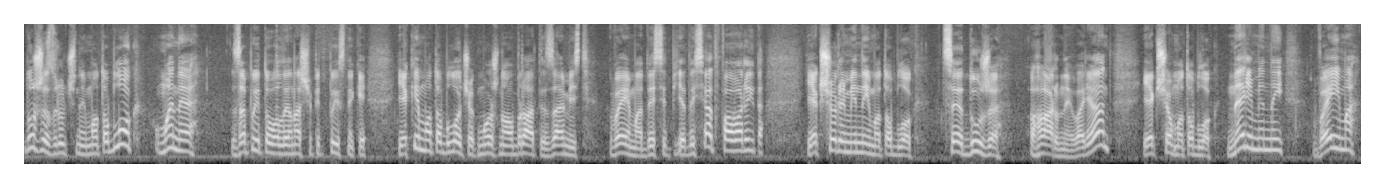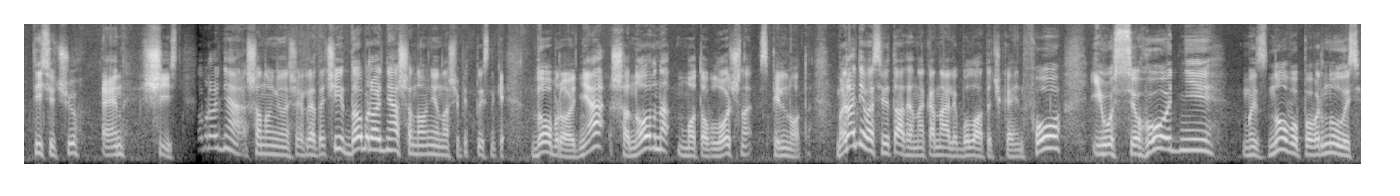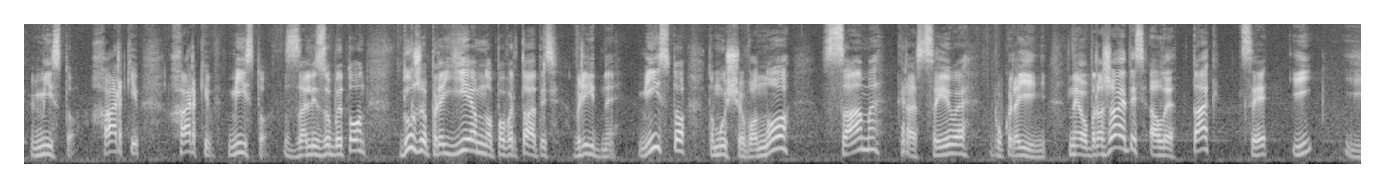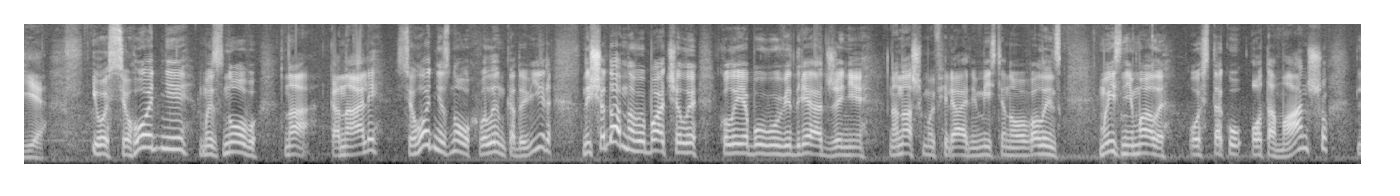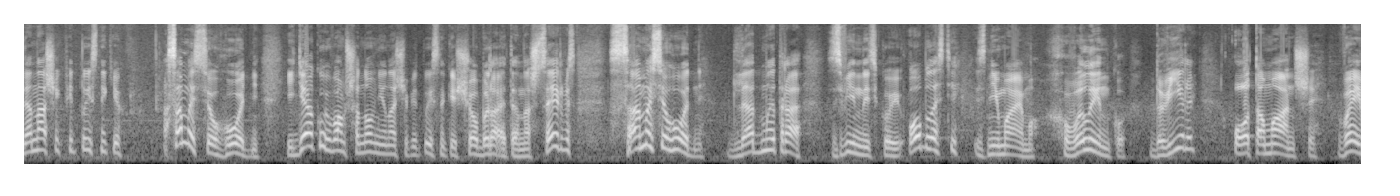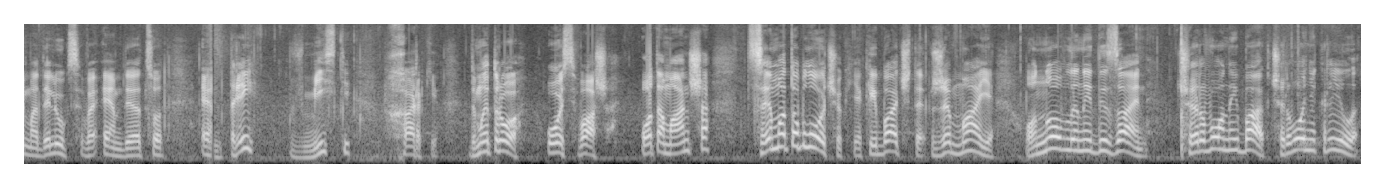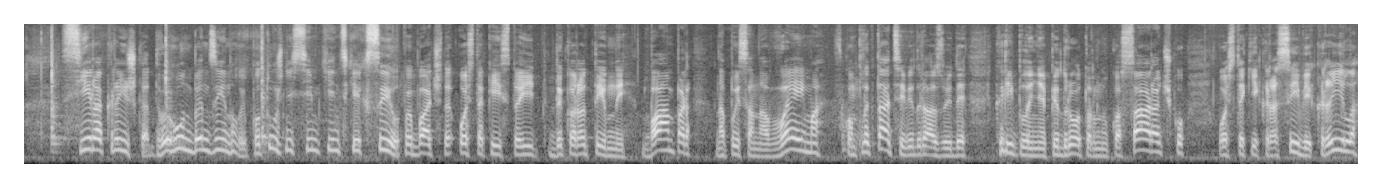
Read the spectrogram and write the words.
Дуже зручний мотоблок. У мене запитували наші підписники, який мотоблочок можна обрати замість Вейма 1050 фаворита. Якщо ремінний мотоблок, це дуже гарний варіант. Якщо мотоблок не ремінний, Вейма 1000N6. Доброго дня, шановні наші глядачі. Доброго дня, шановні наші підписники. Доброго дня, шановна мотоблочна спільнота. Ми раді вас вітати на каналі Булаточка.Інфо. І ось сьогодні ми знову повернулись в місто Харків. Харків, місто залізобетон. Дуже приємно повертатись в рідне місто, тому що воно саме красиве в Україні. Не ображайтесь, але так це і є. І ось сьогодні ми знову на каналі. Сьогодні знову хвилинка довіри. Нещодавно ви бачили, коли я був у відрядженні на нашому філіалі в місті Нововолинськ, ми знімали ось таку отаманшу для наших підписників. А саме сьогодні, і дякую вам, шановні наші підписники, що обираєте наш сервіс. Саме сьогодні для Дмитра з Вінницької області знімаємо хвилинку довіри отаманші Вейма Делюкс ВМ 900 М3 в місті Харків. Дмитро, ось ваша отаманша. Це мотоблочок, який бачите, вже має оновлений дизайн. Червоний бак, червоні крила, сіра кришка, двигун бензиновий, потужність 7 кінських сил. Ви бачите, ось такий стоїть декоративний бампер, написана Вейма. В комплектації відразу йде кріплення під роторну косарочку, ось такі красиві крила,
